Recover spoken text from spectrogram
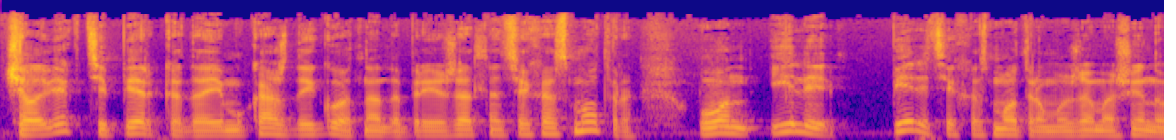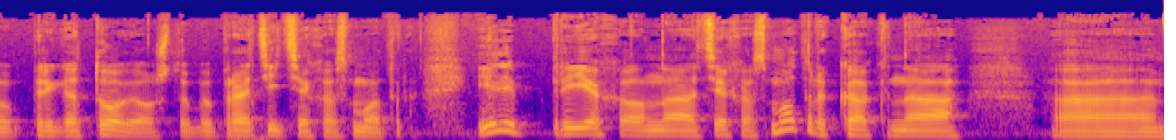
Человек теперь, когда ему каждый год надо приезжать на техосмотр, он или перед техосмотром уже машину приготовил, чтобы пройти техосмотр, или приехал на техосмотр как на э,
